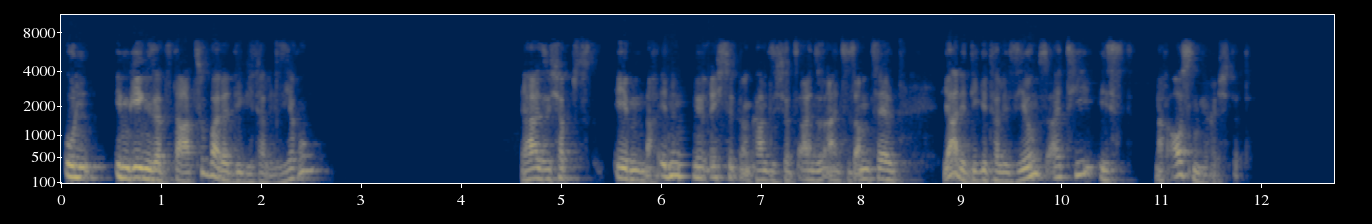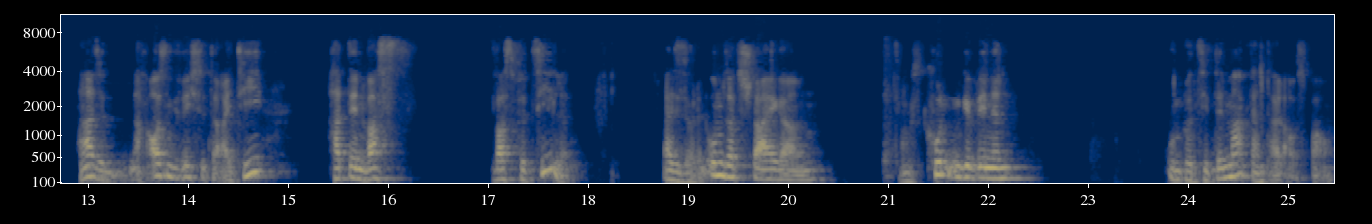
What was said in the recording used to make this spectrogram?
und im Gegensatz dazu bei der Digitalisierung, ja, also ich habe es eben nach innen gerichtet, man kann sich jetzt eins und eins zusammenzählen. Ja, die Digitalisierungs-IT ist nach außen gerichtet. Also nach außen gerichtete IT hat denn was, was für Ziele? Also sie soll den Umsatz steigern, sie muss Kunden gewinnen und im Prinzip den Marktanteil ausbauen.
